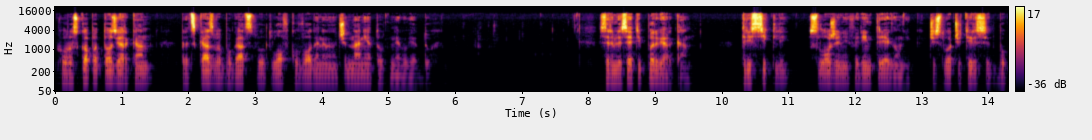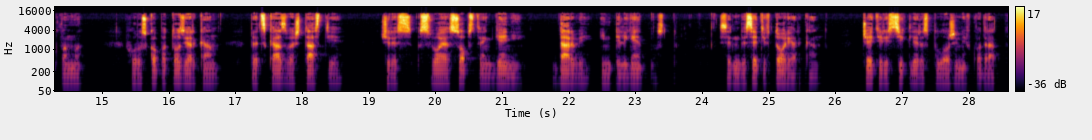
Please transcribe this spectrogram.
Хороскопа този аркан предсказва богатство от ловко водене на начинанията от неговия дух. 71 аркан. Три сикли, сложени в един триъгълник. Число 40, буква М. Хороскопа този аркан предсказва щастие чрез своя собствен гений, дарви, интелигентност. 72 аркан. Четири сикли разположени в квадрат.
